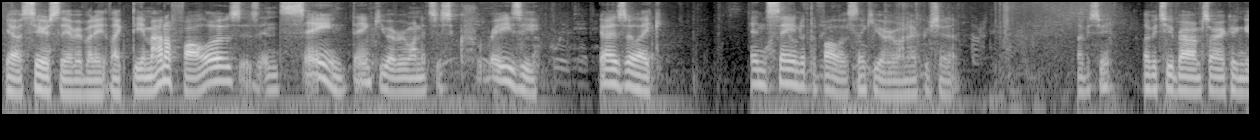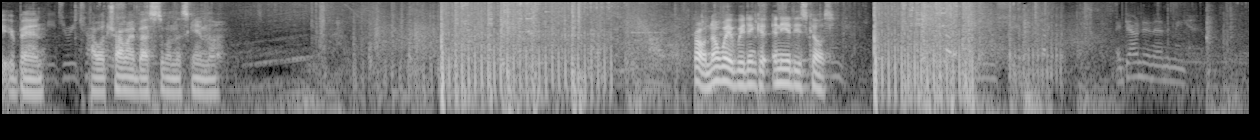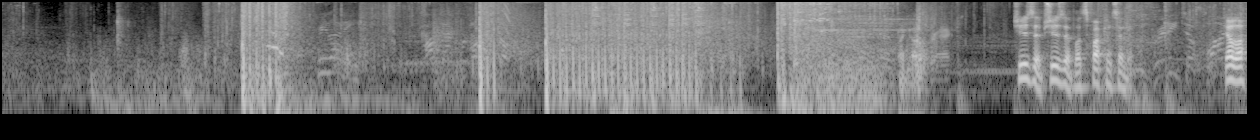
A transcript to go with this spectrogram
Yo, seriously, everybody. Like, the amount of follows is insane. Thank you, everyone. It's just crazy. You guys are, like, insane with the follows. Thank you, everyone. I appreciate it. Love you, sweet. Love you too, bro. I'm sorry I couldn't get your ban. I will try my best to win this game, though. Bro, no way we didn't get any of these kills. I downed an enemy. Reloading. my god. Shoot a zip, shoot a zip. Let's fucking send it. YOLO.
